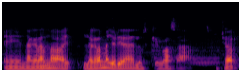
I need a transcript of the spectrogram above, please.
eh, la, gran, la gran mayoría de los que vas a escuchar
